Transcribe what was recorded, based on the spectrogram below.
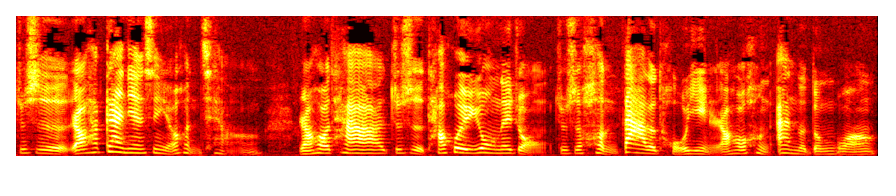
就是，然后它概念性也很强，然后他就是他会用那种就是很大的投影，然后很暗的灯光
